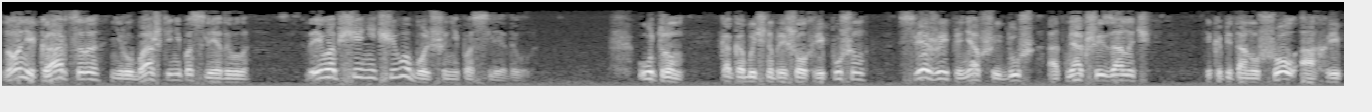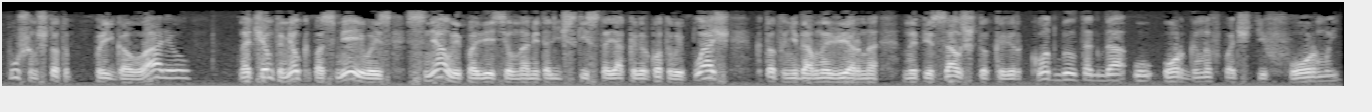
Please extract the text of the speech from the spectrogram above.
Но ни карцера, ни рубашки не последовало, да и вообще ничего больше не последовало. Утром, как обычно, пришел Хрипушин, свежий, принявший душ, отмякший за ночь, и капитан ушел, а Хрипушин что-то приговаривал, над чем-то мелко посмеиваясь, снял и повесил на металлический стояк коверкотовый плащ. Кто-то недавно верно написал, что коверкот был тогда у органов почти формой.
